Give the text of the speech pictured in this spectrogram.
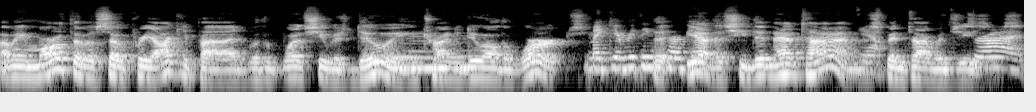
I mean, Martha was so preoccupied with what she was doing, trying to do all the works, make everything that, perfect. yeah, that she didn't have time Yeah. to spend time with Jesus. That's right.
